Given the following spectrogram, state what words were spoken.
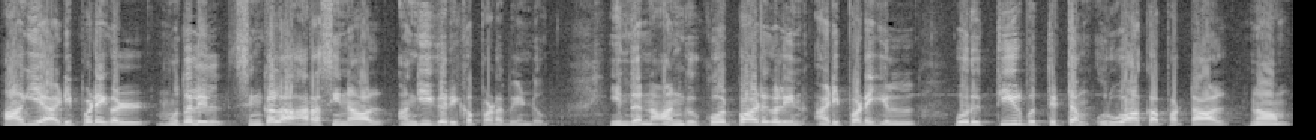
ஆகிய அடிப்படைகள் முதலில் சிங்கள அரசினால் அங்கீகரிக்கப்பட வேண்டும். இந்த நான்கு கோட்பாடுகளின் அடிப்படையில் ஒரு தீர்வு திட்டம் உருவாக்கப்பட்டால் நாம்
